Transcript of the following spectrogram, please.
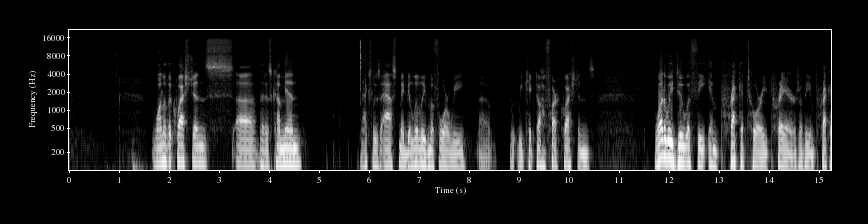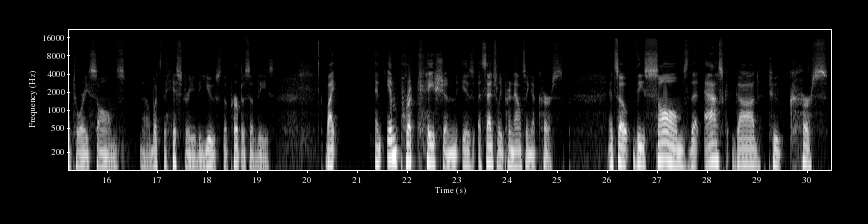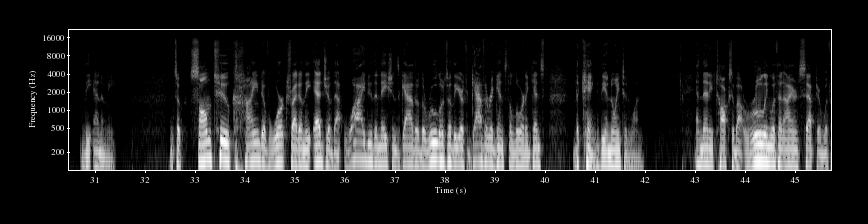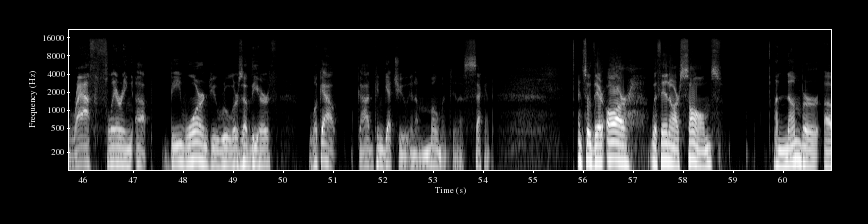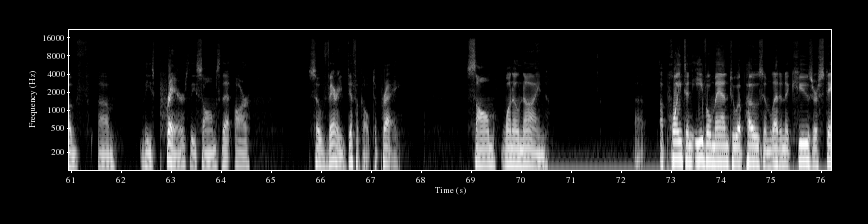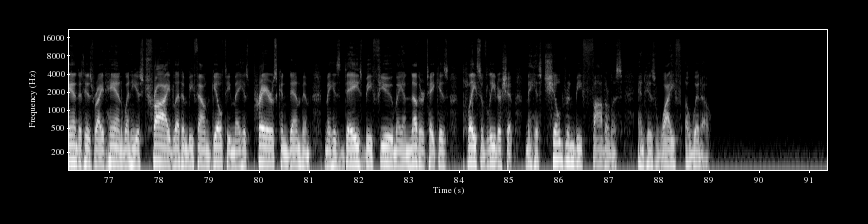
One of the questions uh, that has come in actually was asked maybe a little even before we uh, we kicked off our questions. What do we do with the imprecatory prayers or the imprecatory psalms? Uh, what's the history, the use, the purpose of these? By an imprecation is essentially pronouncing a curse. And so these psalms that ask God to curse the enemy. And so Psalm 2 kind of works right on the edge of that. Why do the nations gather? The rulers of the earth gather against the Lord, against the king, the anointed one. And then he talks about ruling with an iron scepter, with wrath flaring up. Be warned, you rulers of the earth. Look out. God can get you in a moment, in a second. And so there are within our Psalms a number of um, these prayers, these Psalms, that are so very difficult to pray. Psalm 109 uh, Appoint an evil man to oppose him. Let an accuser stand at his right hand. When he is tried, let him be found guilty. May his prayers condemn him. May his days be few. May another take his place of leadership. May his children be fatherless and his wife a widow.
